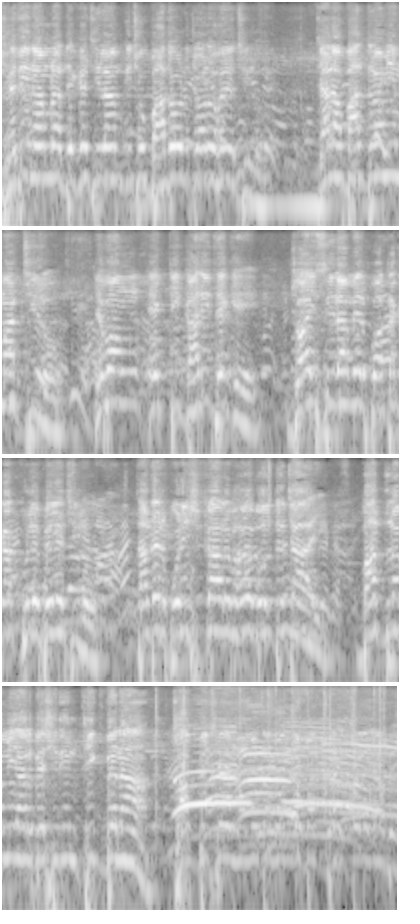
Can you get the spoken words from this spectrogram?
সেদিন আমরা দেখেছিলাম কিছু বাদর জড়ো হয়েছিল, যারা বাদরামি মারছিল এবং একটি গাড়ি থেকে জয় শ্রীরামের পতাকা খুলে ফেলেছিল। তাদের পরিষ্কার ভাবে বলতে চাই, বাদরামি আর বেশি দিন টিকবে না। ছাব্বিশে মমতা বন্দ্যোপাধ্যায় চলে যাবে।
